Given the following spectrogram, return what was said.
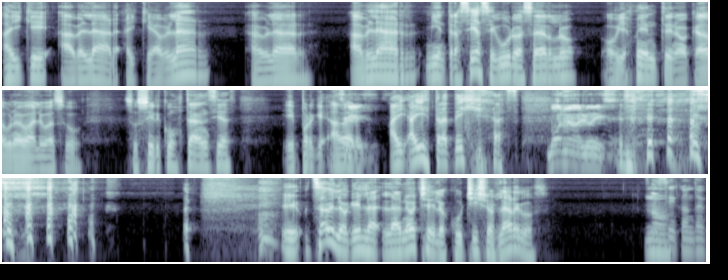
hay que hablar, hay que hablar, hablar, hablar, mientras sea seguro hacerlo, obviamente, ¿no? Cada uno evalúa su- sus circunstancias. eh, porque, a Sí. ver, hay, hay estrategias. Vos no, Luis. Eh, ¿Sabe lo que es la, la noche de los cuchillos largos? No. Sí, contá.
